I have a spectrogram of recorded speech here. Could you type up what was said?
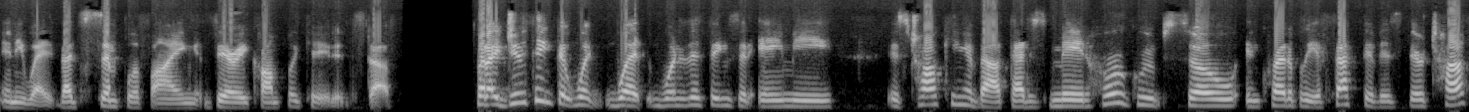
anyway, that's simplifying very complicated stuff. But I do think that what what one of the things that Aimee is talking about that has made her group so incredibly effective is they're tough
